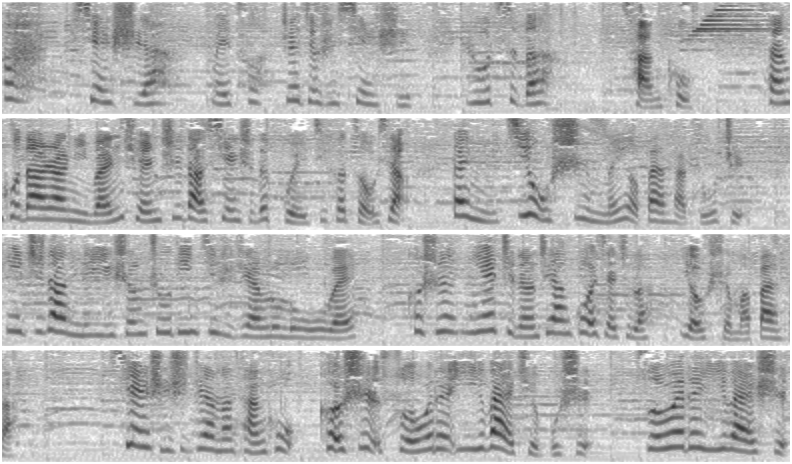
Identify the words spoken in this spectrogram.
唉，现实啊，没错，这就是现实，如此的残酷，残酷到让你完全知道现实的轨迹和走向，但你就是没有办法阻止。你知道你的一生注定就是这样碌碌无为。可是你也只能这样过下去了，有什么办法？现实是这样的残酷，可是所谓的意外却不是。所谓的意外是，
